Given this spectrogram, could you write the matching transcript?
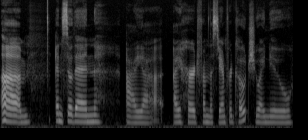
Um, and so then I uh, I heard from the Stanford coach who I knew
